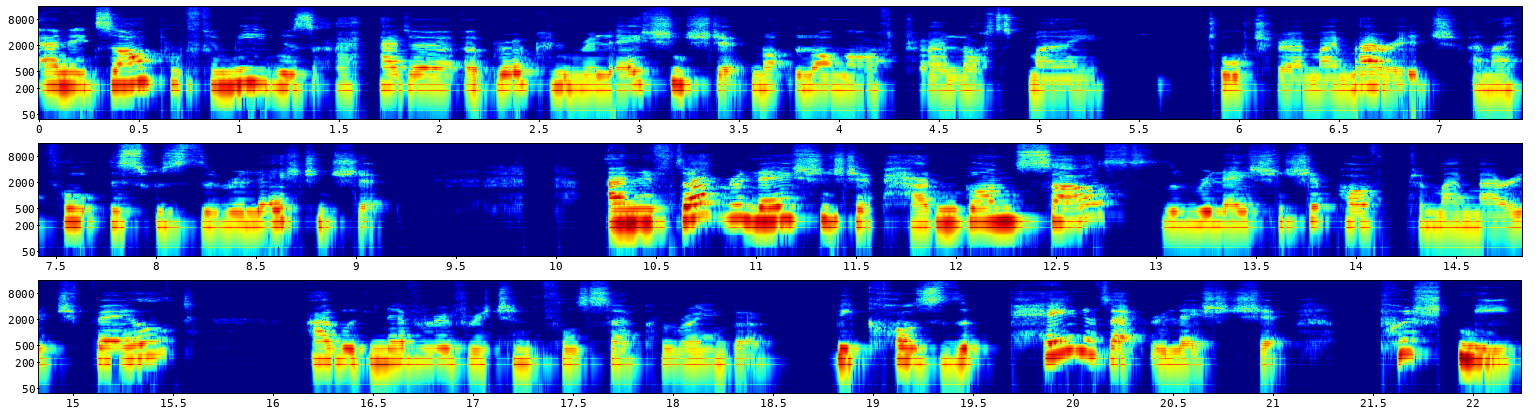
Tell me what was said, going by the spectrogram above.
An example for me was I had a, a broken relationship not long after I lost my daughter and my marriage. And I thought this was the relationship. And if that relationship hadn't gone south, the relationship after my marriage failed, I would never have written Full Circle Rainbow because the pain of that relationship pushed me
